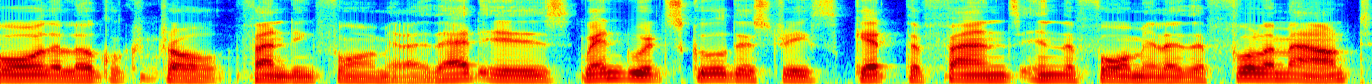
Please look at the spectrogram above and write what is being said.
for the local control funding formula. That is, when school districts get the funds in the formula, the full amount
